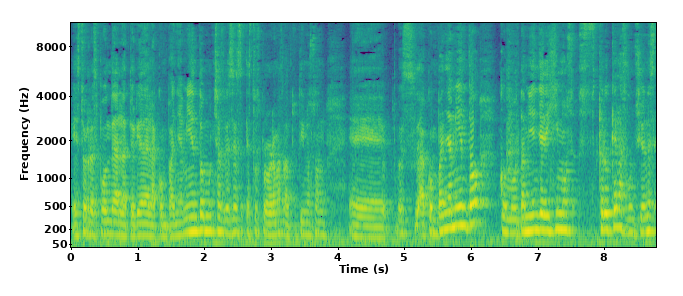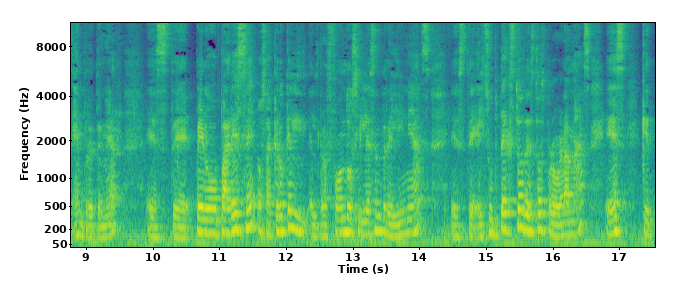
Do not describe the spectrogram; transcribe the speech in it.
esto responde a la teoría del acompañamiento. Muchas veces estos programas matutinos son, eh, pues, acompañamiento. Como también ya dijimos, creo que la función es entretener. Este, pero parece, o sea, creo que el, el trasfondo, si lees entre líneas, este, el subtexto de estos programas es que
